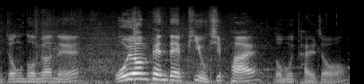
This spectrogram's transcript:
이 정도면은 5연패인데 P68 너무 달죠.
